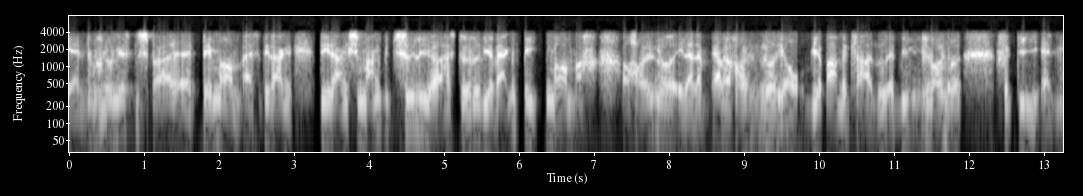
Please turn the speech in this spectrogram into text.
Ja, det må du næsten spørge uh, dem om. Altså, det, er, det er et arrangement, vi tidligere har støttet. Vi har hverken bedt dem om at, at holde noget, eller lade være med at holde noget i år. Vi har bare med klart ud, at vi vil holde noget, fordi at vi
